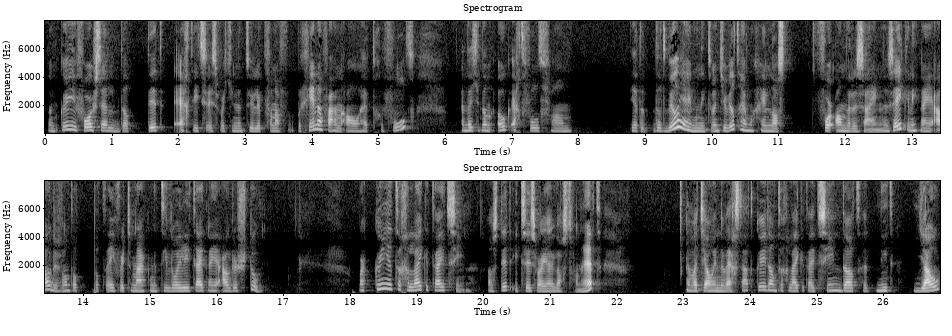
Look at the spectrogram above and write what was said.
dan kun je je voorstellen dat dit echt iets is wat je natuurlijk vanaf begin af aan al hebt gevoeld. En dat je dan ook echt voelt van, ja, dat, dat wil je helemaal niet, want je wilt helemaal geen last voor anderen zijn. En zeker niet naar je ouders, want dat, dat heeft weer te maken met die loyaliteit naar je ouders toe. Maar kun je tegelijkertijd zien, als dit iets is waar jij last van hebt en wat jou in de weg staat, kun je dan tegelijkertijd zien dat het niet jouw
